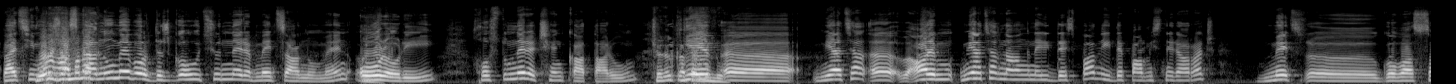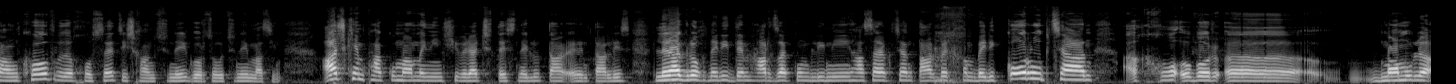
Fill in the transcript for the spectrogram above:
Բայց հիմա հասկանում է, որ դժգոհությունները մեծանում են օր-օրի, խոստումները չեն կատարում եւ միացյալ միացյալ նահանգների դեսպան իդեպ ամիսներ առաջ մեծ գովասանքով խոսեց իշխանությունների գործողությունների մասին աչք են փակում ամեն ինչի վրա չտեսնելու են տալիս, լրագրողների դեմ հարձակում լինի, հասարակության տարբեր խմբերի կոռուպցիան, որ մամուլը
